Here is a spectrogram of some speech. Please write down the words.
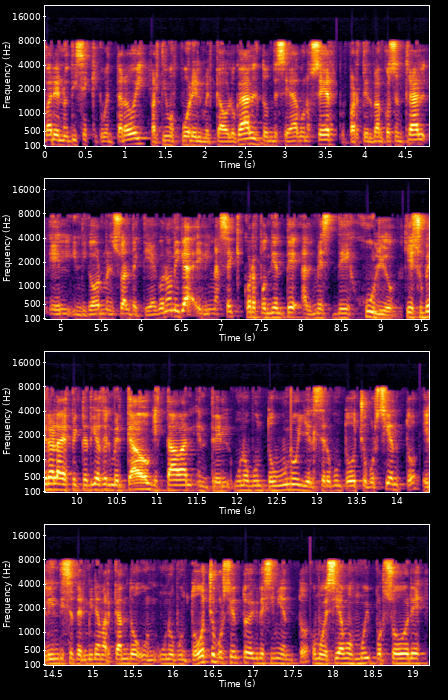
Varias noticias que comentar hoy. Partimos por el mercado local, donde se da a conocer por parte del Banco Central el indicador mensual de actividad económica, el IMASEC, correspondiente al mes de julio, que supera las expectativas del mercado que estaban entre el 1.1 y el 0.8%. El índice termina marcando un 1.8% de crecimiento, como decíamos, muy por sobre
